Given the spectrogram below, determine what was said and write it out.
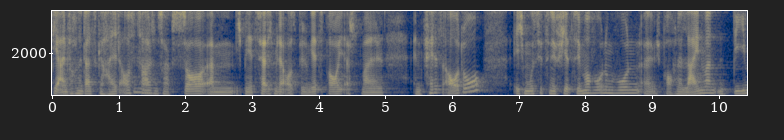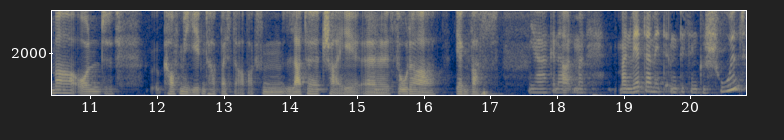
dir einfach nicht als Gehalt auszahlst und sagst, so, ähm, ich bin jetzt fertig mit der Ausbildung, jetzt brauche ich erstmal ein fettes Auto, ich muss jetzt in eine Vier-Zimmer-Wohnung wohnen, äh, ich brauche eine Leinwand, einen Beamer und kaufe mir jeden Tag bei Starbucks ein Latte, Chai, äh, Soda, irgendwas. Ja, genau. Man, man wird damit ein bisschen geschult,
